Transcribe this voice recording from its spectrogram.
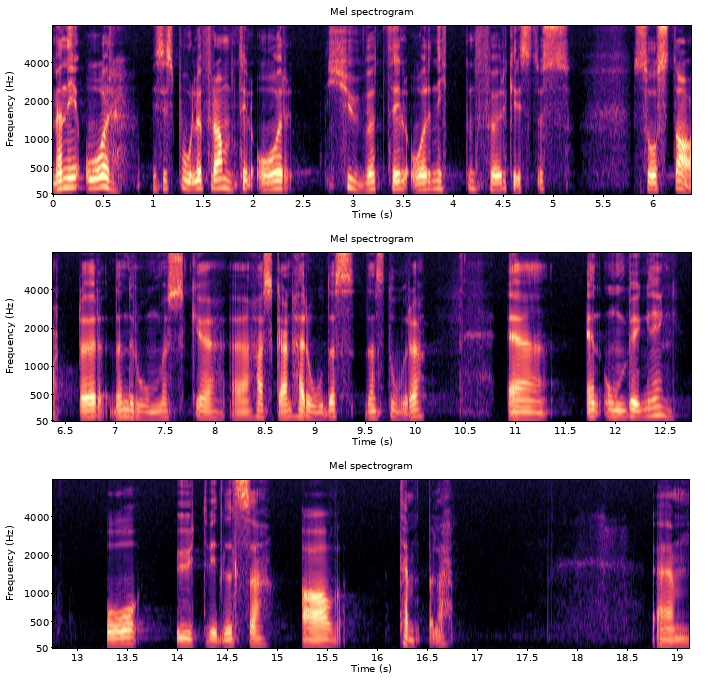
Men i år, hvis vi spoler fram til år 20 til år 19 før Kristus, så starter den romerske eh, herskeren Herodes den store eh, en ombygging og utvidelse av tempelet. Um,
